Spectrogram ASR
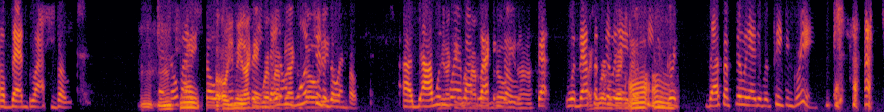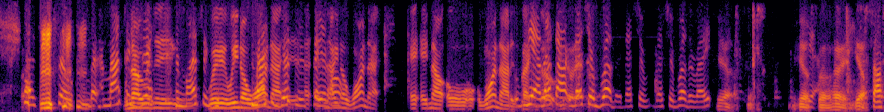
of that black vote, Mm-hmm. and nobody Right. stole Oh, you mean I can't anything. wear they my don't black want gold you to either? go and vote. I, I wouldn't I wear can't my my black and gold. either, huh? That well, that's I can wear my affiliated with pink and green. That's affiliated with pink and green. so, but my No, we, suggestion, need- my suggestion, we we know my Warnock. suggestion is uh, stay uh, at now you home. know Warnock. Hey, hey, now oh, Warnock is black yeah, and that's our you know that's that. your brother. That's your that's your brother, right? Yeah. Yeah. Yeah. So hey, yeah. That's our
